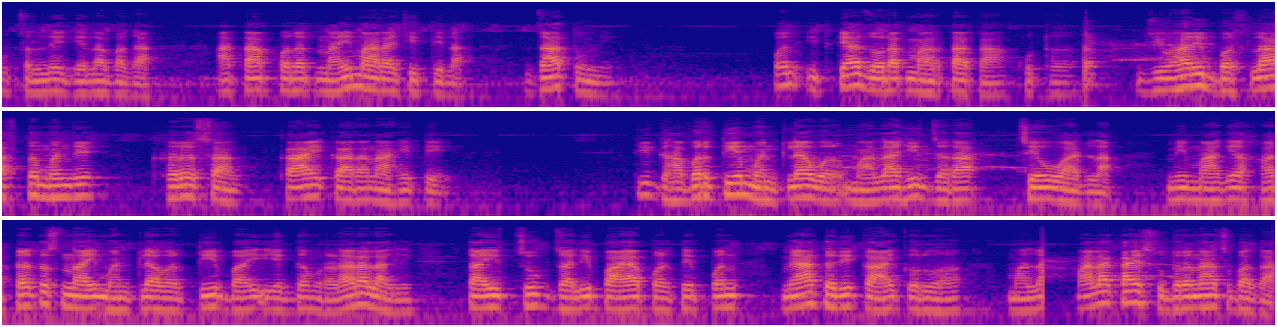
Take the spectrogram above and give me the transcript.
उचलले गेला बघा. आता परत नाही मारायची तिला. जा तुम्ही. पण इतक्या जोरात मारता का? कुठं? जिव्हारी बसला असतं म्हणजे? खरं सांग काय कारण आहे ते? ती घाबरतीये म्हटल्यावर मलाही जरा चेव वाढला. मी मागे हटतच नाही म्हटल्यावर ती बाई एकदम रडायला लागली. ताई चूक झाली पाया पडते पण म्या तरी काय करू ह? मला मला काय सुधरणाच बघा.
